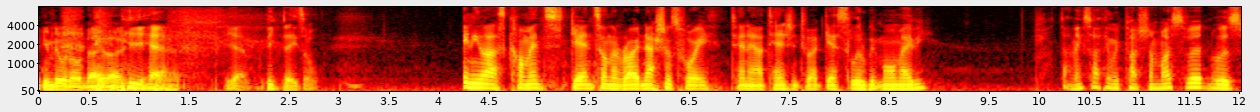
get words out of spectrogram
can do it all day though. Yeah. yeah, big diesel. Any last comments, gents, on the road nationals before we turn our attention to our guests a little bit more, maybe? Don't think so. I think we've touched on most of it. It was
